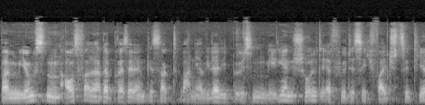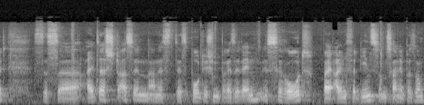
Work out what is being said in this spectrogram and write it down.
Beim jüngsten Ausfall hat der Präsident gesagt, waren ja wieder die bösen Medien schuld. Er fühlte sich falsch zitiert. Das ist äh, Altersstarrsinn eines despotischen Präsidenten ist rot bei allen Verdiensten um seine Person.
